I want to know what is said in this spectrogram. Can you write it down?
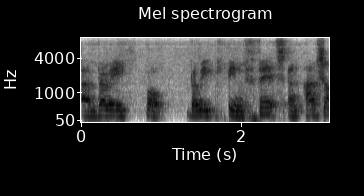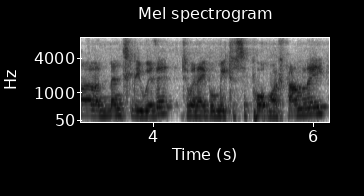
um, very well very you know, fit and agile and mentally with it to enable me to support my family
